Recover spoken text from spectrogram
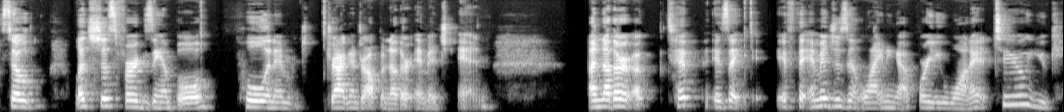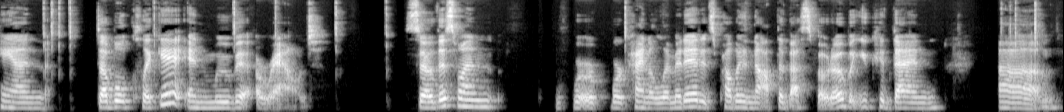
So let's just, for example, pull an image, drag and drop another image in. Another uh, tip is that if the image isn't lining up where you want it to, you can double click it and move it around. So this one, we're, we're kind of limited. It's probably not the best photo, but you could then, um,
